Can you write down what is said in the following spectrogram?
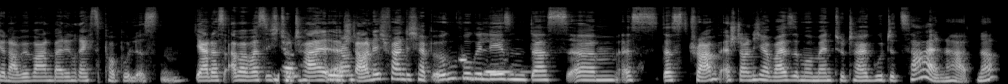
genau, wir waren bei den Rechtspopulisten. Ja, das aber, was ich ja, total ja. erstaunlich fand, ich habe irgendwo gelesen, dass ähm, es, dass Trump erstaunlicherweise im Moment total gute Zahlen hat, ne?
